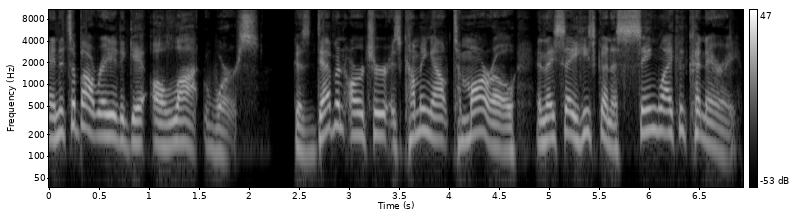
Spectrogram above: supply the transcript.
And it's about ready to get a lot worse because Devon Archer is coming out tomorrow and they say he's going to sing like a canary.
